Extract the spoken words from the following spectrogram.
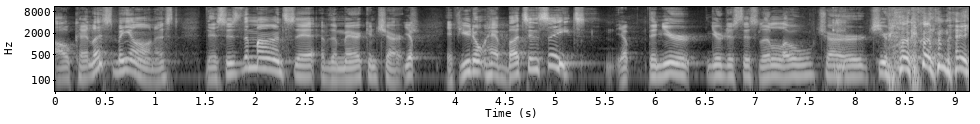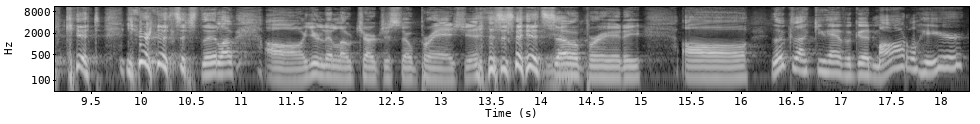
Okay, let's be honest. This is the mindset of the American church. Yep. If you don't have butts in seats, Yep. then you're you're just this little old church. You're not going to make it. You're just this little. Old, oh, your little old church is so precious. it's so pretty. Oh, looks like you have a good model here.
